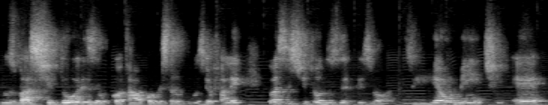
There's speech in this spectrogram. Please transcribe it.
nos bastidores, eu estava conversando com você, eu falei, eu assisti todos os episódios e realmente é,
